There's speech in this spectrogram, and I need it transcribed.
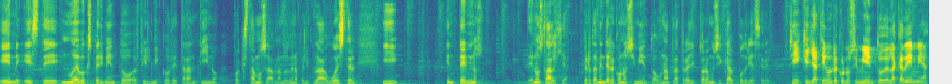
en este nuevo experimento fílmico de Tarantino, porque estamos hablando de una película western y en términos de nostalgia, pero también de reconocimiento a una trayectoria musical, podría ser él. Sí, que ya tiene un reconocimiento de la academia.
